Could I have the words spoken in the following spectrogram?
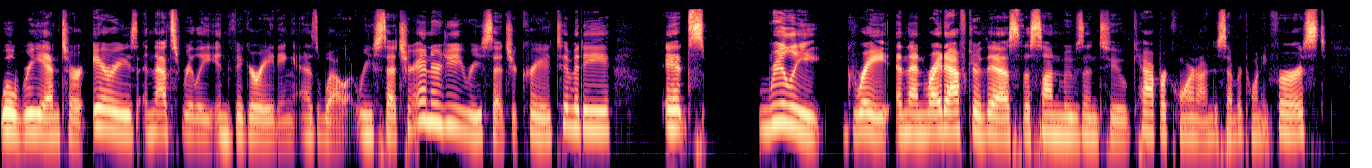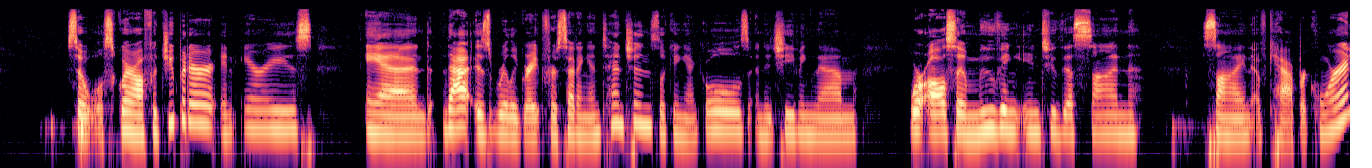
will re enter Aries. And that's really invigorating as well. It resets your energy, resets your creativity. It's really great. And then right after this, the sun moves into Capricorn on December 21st. So it will square off with Jupiter in Aries. And that is really great for setting intentions, looking at goals, and achieving them. We're also moving into the sun sign of Capricorn,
